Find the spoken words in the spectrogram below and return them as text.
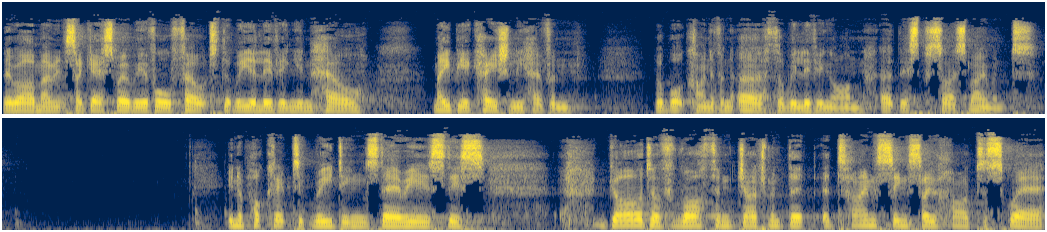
There are moments, I guess, where we have all felt that we are living in hell, maybe occasionally heaven, but what kind of an earth are we living on at this precise moment? In apocalyptic readings, there is this God of wrath and judgment that at times seems so hard to square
